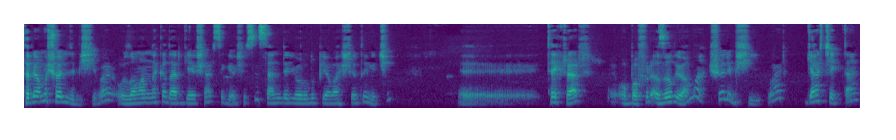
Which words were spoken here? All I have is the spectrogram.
Tabii ama şöyle de bir şey var. O zaman ne kadar gevşerse gevşesin sen de yorulup yavaşladığın için e, tekrar o buffer azalıyor ama şöyle bir şey var. Gerçekten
